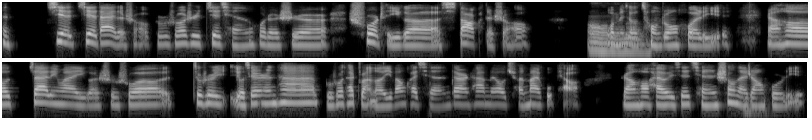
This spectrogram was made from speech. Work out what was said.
呃借借贷的时候，比如说是借钱或者是 short 一个 stock 的时候，哦，我们就从中获利。然后再另外一个是说，就是有些人他，比如说他转了一万块钱，但是他没有全卖股票，然后还有一些钱剩在账户里，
